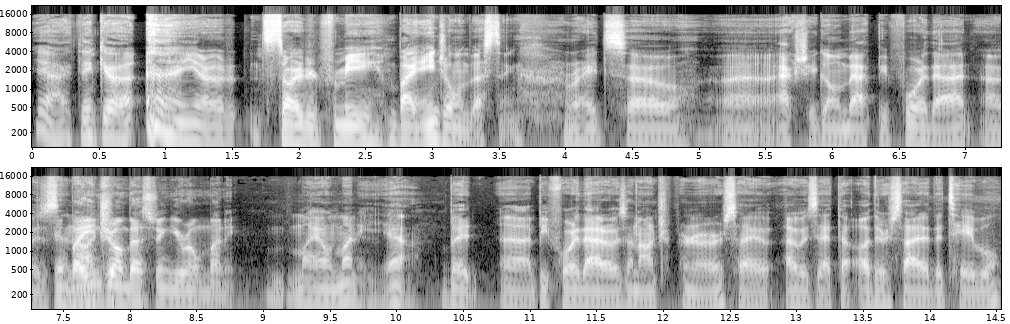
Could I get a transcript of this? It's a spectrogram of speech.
Yeah, I think, uh, you know, it started for me by angel investing, right? So uh, actually going back before that, I was And an by angel investing, your own money. my own money, yeah. But uh, before that, I was an entrepreneur. So I, I was at the other side of the table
